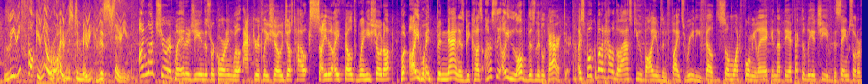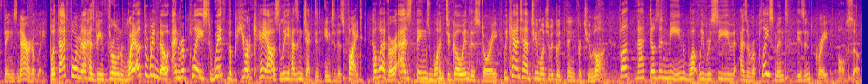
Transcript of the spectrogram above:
Lee fucking arrives to make the same. I'm not sure if my energy in this recording will accurately show just how excited I felt when he showed up, but I went bananas because honestly, I love this little character. I spoke about how the last few volumes and fights really felt somewhat formulaic in that they effectively achieved the same sort of things narratively. But that formula has been thrown right out the window and replaced with the pure chaos Lee has injected into this fight. However, as things want to go in this story, we can't have too much of a good thing for too long. But that doesn't mean what we receive as a replacement isn't great also.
